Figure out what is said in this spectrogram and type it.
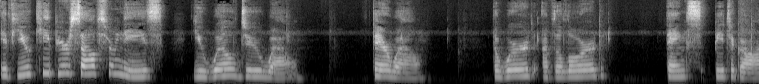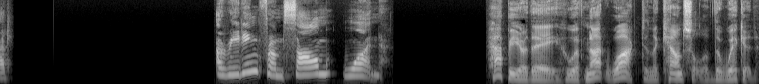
If you keep yourselves from these, you will do well. Farewell. The word of the Lord. Thanks be to God. A reading from Psalm 1. Happy are they who have not walked in the counsel of the wicked,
